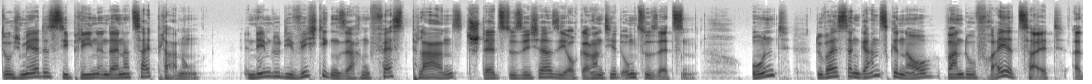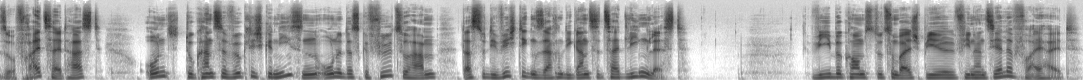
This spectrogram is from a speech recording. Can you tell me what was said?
Durch mehr Disziplin in deiner Zeitplanung. Indem du die wichtigen Sachen fest planst, stellst du sicher, sie auch garantiert umzusetzen. Und du weißt dann ganz genau, wann du freie Zeit, also Freizeit hast und du kannst sie wirklich genießen, ohne das Gefühl zu haben, dass du die wichtigen Sachen die ganze Zeit liegen lässt. Wie bekommst du zum Beispiel finanzielle Freiheit?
